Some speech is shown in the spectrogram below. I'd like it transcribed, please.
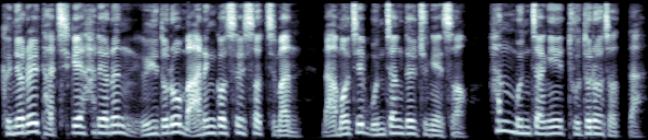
그녀를 다치게 하려는 의도로 많은 것을 썼지만 나머지 문장들 중에서 한 문장이 두드러졌다.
